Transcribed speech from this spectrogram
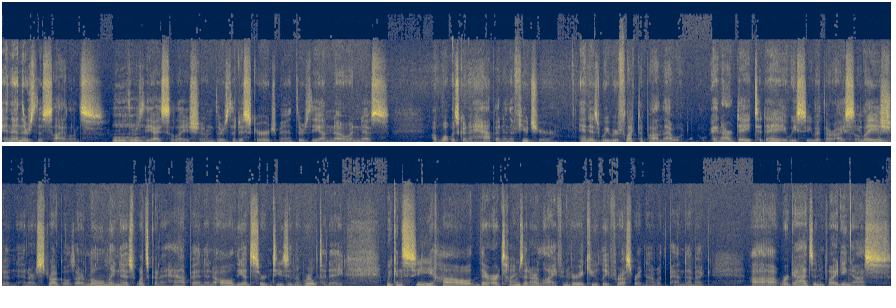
and then there's the silence, mm-hmm. there's the isolation, there's the discouragement, there's the unknownness of what was going to happen in the future, and as we reflect upon that in our day to day, we see with our isolation and our struggles, our loneliness, what's going to happen, and all the uncertainties in the world today, we can see how there are times in our life, and very acutely for us right now with the pandemic, uh, where God's inviting us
